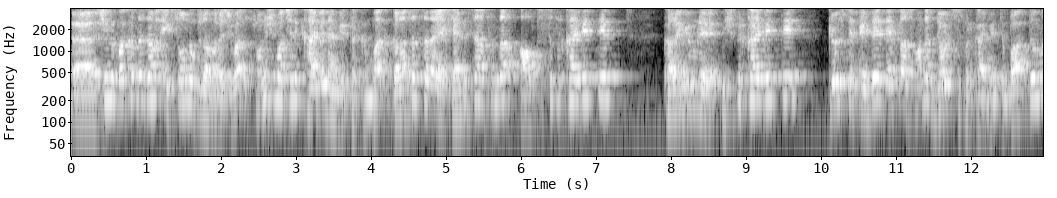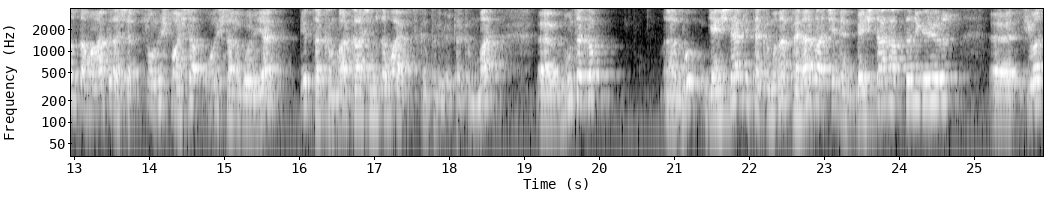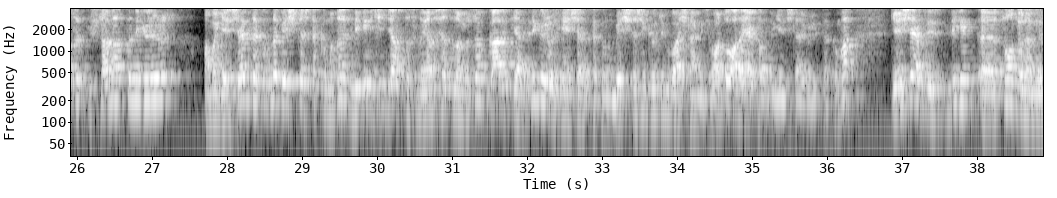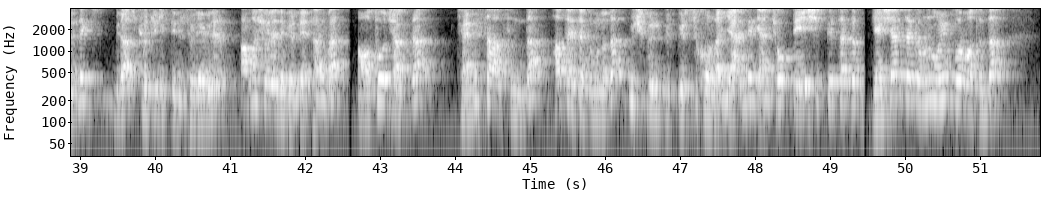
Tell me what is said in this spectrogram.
Ee, şimdi bakıldığı zaman eksi 19 avarajı var. Son 3 maçını kaybeden bir takım var. Galatasaray'a kendi sahasında 6-0 kaybetti. Karagümrük'e 3-1 kaybetti. Göztepe'ye de deplasmanda 4-0 kaybetti. Baktığımız zaman arkadaşlar son 3 maçta 13 tane gol yiyen bir takım var. Karşımızda bayağı bir sıkıntılı bir takım var. Ee, bu takım e, bu Gençler Birliği takımına Fenerbahçe'nin 5 tane attığını görüyoruz. Ee, Sivas'ın 3 tane attığını görüyoruz. Ama Gençler takımında Beşiktaş takımını ligin ikinci haftasında yanlış hatırlamıyorsam galip geldiğini görüyoruz Gençler takımının. Beşiktaş'ın kötü bir başlangıcı vardı. O ara yakaladı Gençler Birliği takımı. Gençler Birliği ligin e, son dönemlerinde biraz kötü gittiğini söyleyebilirim. Ama şöyle de bir detay var. 6 Ocak'ta kendi sahasında Hatay takımını da 3-1'lik bir skorla yendi. Yani çok değişik bir takım. Gençler takımının oyun formatında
